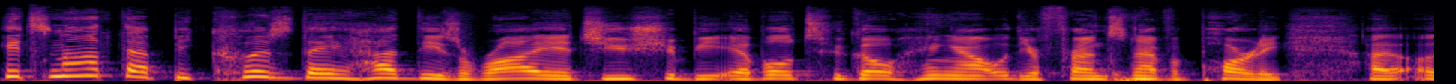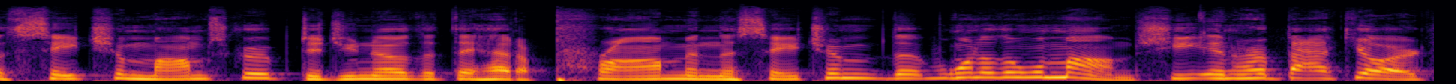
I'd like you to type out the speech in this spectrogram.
It's not that because they had these riots, you should be able to go hang out with your friends and have a party. A, a Sachem Moms group, did you know that they had a prom in the Sachem? The, one of the moms, she in her backyard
